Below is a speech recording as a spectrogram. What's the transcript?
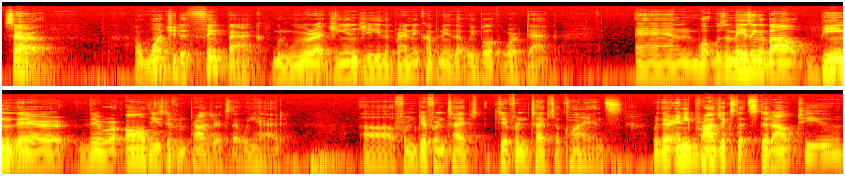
Sarah, I want you to think back when we were at G&G, the branding company that we both worked at. And what was amazing about being there, there were all these different projects that we had uh, from different types, different types of clients. Were there any projects that stood out to you?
